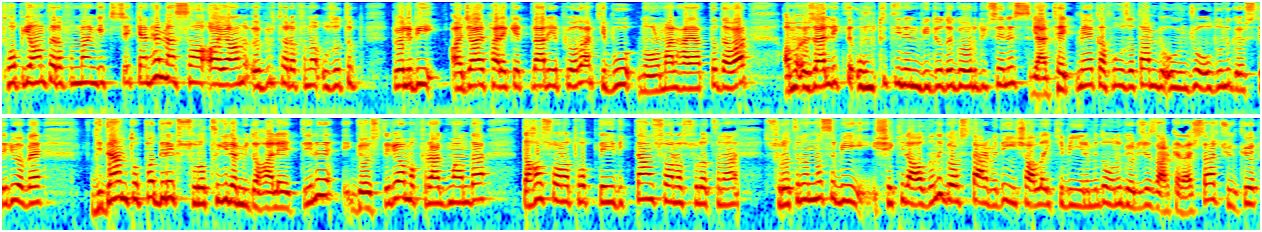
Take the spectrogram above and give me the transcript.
top yan tarafından geçecekken hemen sağ ayağını öbür tarafına uzatıp böyle bir acayip hareketler yapıyorlar ki bu normal hayatta da var. Ama özellikle Umtiti'nin videoda gördüyseniz yani tekmeye kafa uzatan bir oyuncu olduğunu gösteriyor ve giden topa direkt suratıyla müdahale ettiğini gösteriyor ama fragmanda daha sonra top değdikten sonra suratına suratının nasıl bir şekil aldığını göstermedi. İnşallah 2020'de onu göreceğiz arkadaşlar. Çünkü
